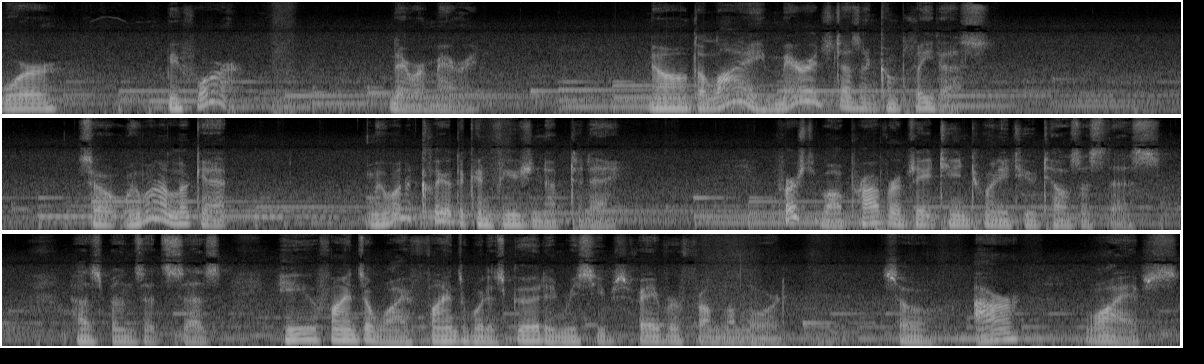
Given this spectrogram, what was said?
were before they were married. No, the lie, marriage doesn't complete us. So we want to look at, we want to clear the confusion up today. First of all, Proverbs 18:22 tells us this. Husbands, it says, "He who finds a wife finds what is good and receives favor from the Lord." So our wives,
